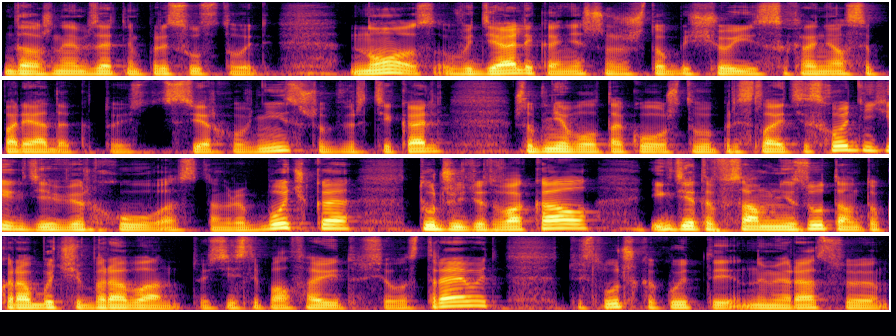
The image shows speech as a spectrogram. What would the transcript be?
должны обязательно присутствовать. Но в идеале, конечно же, чтобы еще и сохранялся порядок, то есть сверху вниз, чтобы вертикаль, чтобы не было такого, что вы присылаете исходники, где вверху у вас там бочка, тут же идет вокал, и где-то в самом низу там только рабочий барабан. То есть если по алфавиту все выстраивать, то есть лучше какую-то нумерацию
